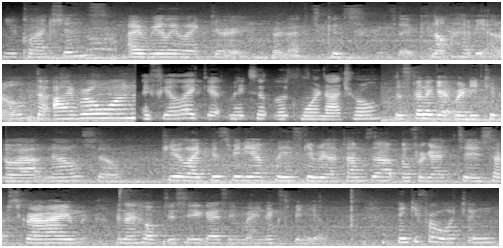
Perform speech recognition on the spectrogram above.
new collections. I really liked your products because like not heavy at all. The eyebrow one, I feel like it makes it look more natural. Just gonna get ready to go out now, so if you like this video, please give it a thumbs up. Don't forget to subscribe, and I hope to see you guys in my next video. Thank you for watching.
